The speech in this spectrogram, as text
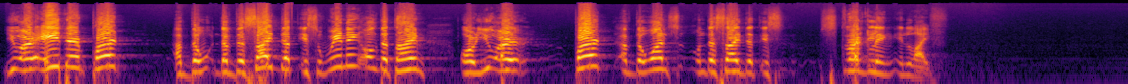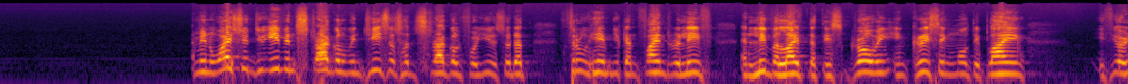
You are either part of the, the side that is winning all the time, or you are part of the ones on the side that is struggling in life. I mean, why should you even struggle when Jesus had struggled for you so that through him you can find relief and live a life that is growing, increasing, multiplying? If you're,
